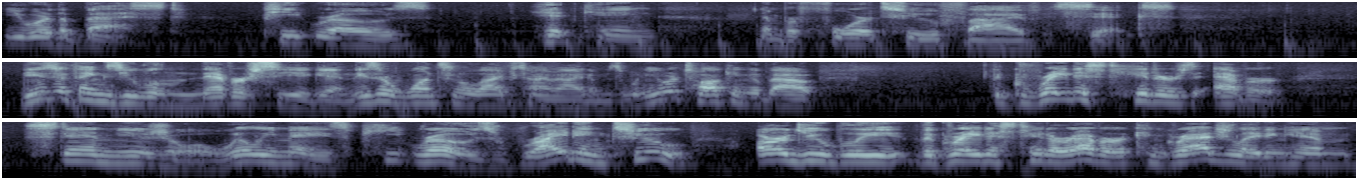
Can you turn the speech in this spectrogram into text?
you are the best. Pete Rose, Hit King, number 4256. These are things you will never see again. These are once in a lifetime items. When you were talking about the greatest hitters ever, Stan Musial, Willie Mays, Pete Rose, writing to arguably the greatest hitter ever, congratulating him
